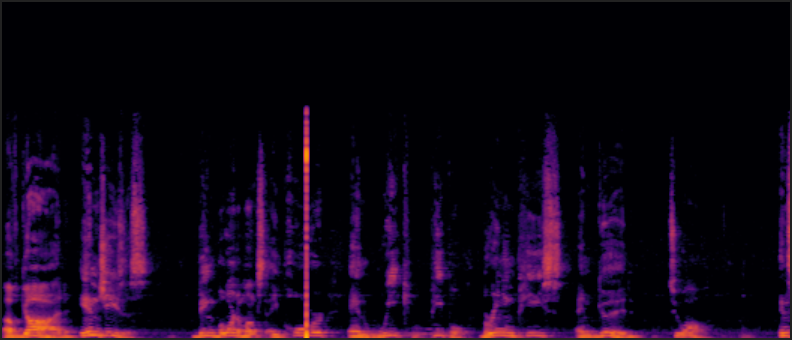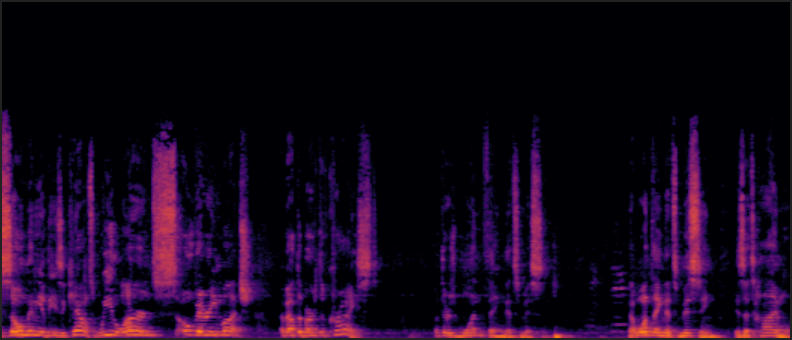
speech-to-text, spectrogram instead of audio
of God in Jesus being born amongst a poor and weak people, bringing peace and good to all. In so many of these accounts, we learn so very much about the birth of Christ. But there's one thing that's missing. That one thing that's missing is a timeline.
